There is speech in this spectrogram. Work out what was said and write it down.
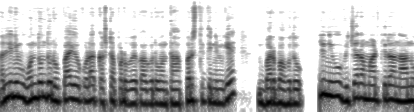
ಅಲ್ಲಿ ನೀವು ಒಂದೊಂದು ರೂಪಾಯಿಗೂ ಕೂಡ ಕಷ್ಟಪಡಬೇಕಾಗಿರುವಂತಹ ಪರಿಸ್ಥಿತಿ ನಿಮಗೆ ಬರಬಹುದು. ಇಲ್ಲಿ ನೀವು ವಿಚಾರ ಮಾಡ್ತೀರಾ? ನಾನು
